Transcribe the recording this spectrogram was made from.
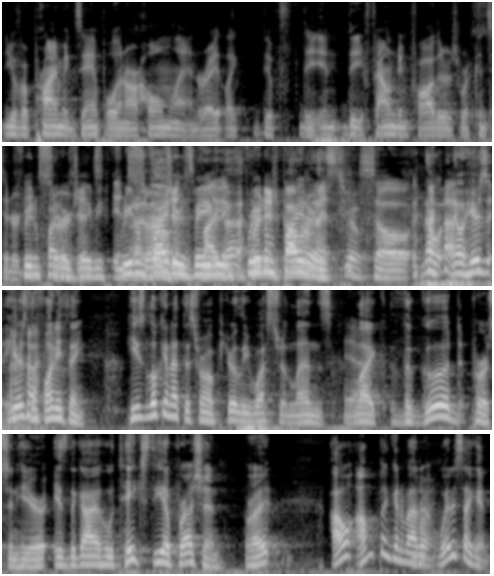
you have a prime example in our homeland, right? Like the the in, the founding fathers were considered Freedom fighters, baby. Freedom insurgents fighters, by baby. the Freedom British fighters. government. So no, no. Here's here's the funny thing. He's looking at this from a purely Western lens. Yeah. Like the good person here is the guy who takes the oppression, right? I, I'm thinking about it. Wait a second.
